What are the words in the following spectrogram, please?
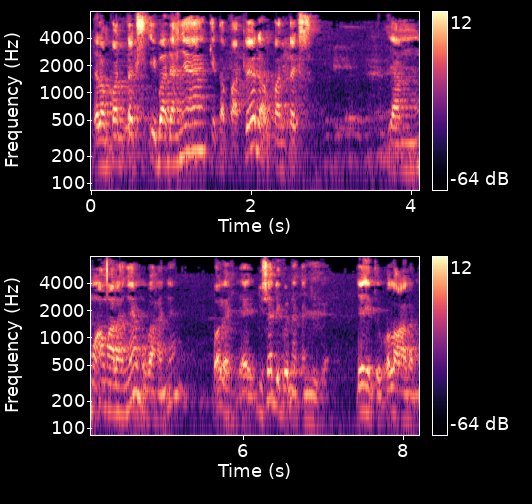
Dalam konteks ibadahnya kita pakai, dalam konteks yang muamalahnya, mubahannya boleh ya bisa digunakan juga. Yaitu Allah alam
